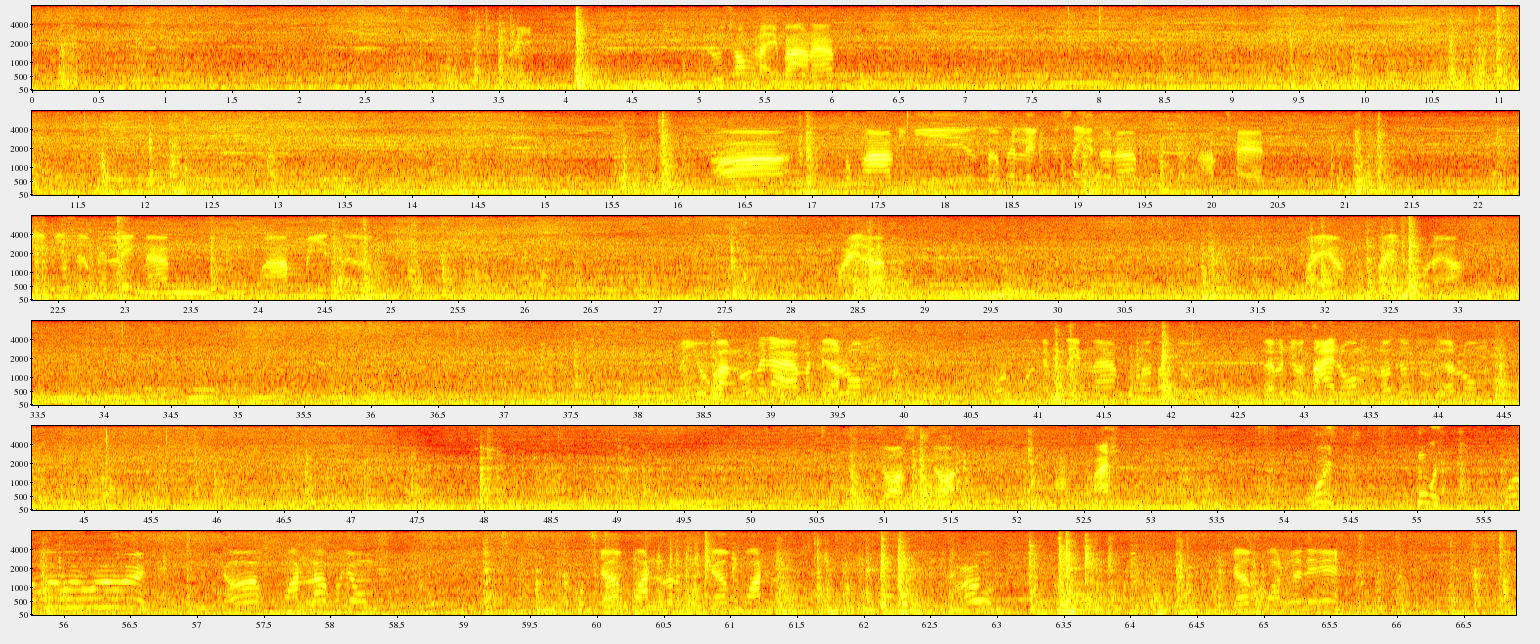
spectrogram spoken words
รู้ช่องไหนบ้างนะครับ อ่าตรงอาร์มนี่มีเสริมแผ่นเหล็กพิเศษด้วยนะครับสามแฉกคุกกี้มีเสริมแผ่นเหล็กนะครับอาร์มมีเสริมไฟแล้วครับไฟอะไฟโชว์หน่อยอะไปอยู่ฝั่งนู้นไม่ได้ครับมันเหนือลมโดนคุณเต็มๆ นะครับ เราต้องอยู่เอ้ยมันอยู่ใต้ลม เราต้องอยู่เหนือลมยอดสุดยอด ไป อุ้ย อุ้ย อุ้ยอุ้ยอุ้ยอุ้ยเจอควันแล้วคุณผู้ชมผมเจอควันรถผมเจอควันเอาผมเจอควันแล้วทีนี้เอา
